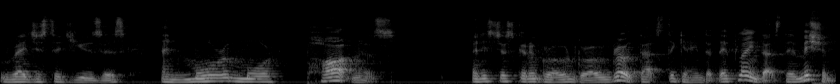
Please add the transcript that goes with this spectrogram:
registered users and more and more partners. And it's just going to grow and grow and grow. That's the game that they're playing. That's their mission.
